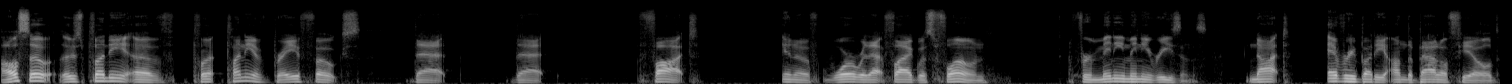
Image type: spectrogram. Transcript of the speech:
also, there's plenty of pl- plenty of brave folks that that fought in a war where that flag was flown for many many reasons. Not everybody on the battlefield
